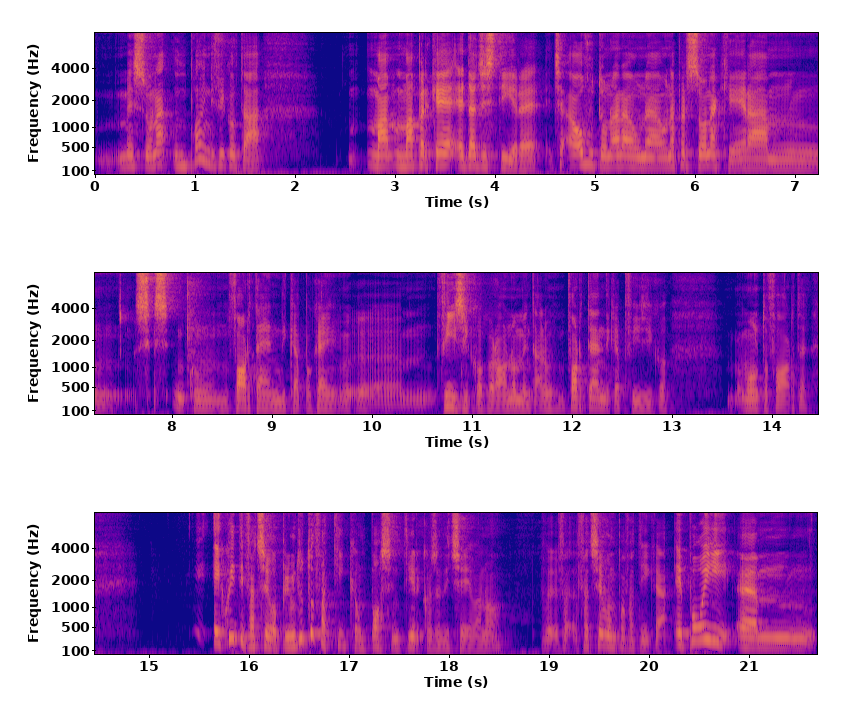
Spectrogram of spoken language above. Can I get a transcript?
messo una- un po' in difficoltà, ma, ma perché è da gestire. Cioè, ho avuto una, una- una persona che era mm, s- s- con un forte handicap, ok? Ehm, fisico però, non mentale, un forte handicap fisico, molto forte. E quindi facevo prima di tutto fatica un po' a sentire cosa dicevano, Fa- facevo un po' fatica. E poi ehm,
